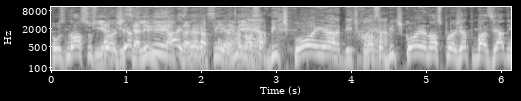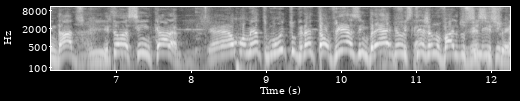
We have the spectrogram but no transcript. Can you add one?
os nossos E a- projetos alimenta, digitais, né, né? Rafinha? A nossa Bitcoin, Ah, Bitcoin, nossa é. Bitcoin, nosso projeto baseado em dados. Então, assim, cara, é um momento muito grande. Talvez em breve eu esteja no Vale do Silício, hein?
